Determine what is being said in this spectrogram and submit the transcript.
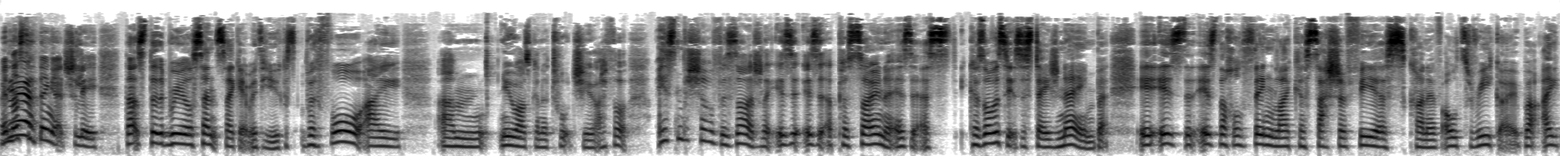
I mean, yeah. that's the thing. Actually, that's the real sense I get with you. Because before I um, knew I was going to talk to you, I thought, is Michelle Visage like? Is it is it a persona? Is it a? Because obviously it's a stage name, but it is is the whole thing like a Sasha Fierce kind of alter ego? But I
